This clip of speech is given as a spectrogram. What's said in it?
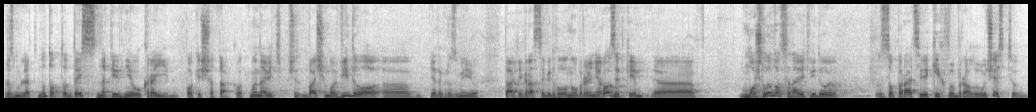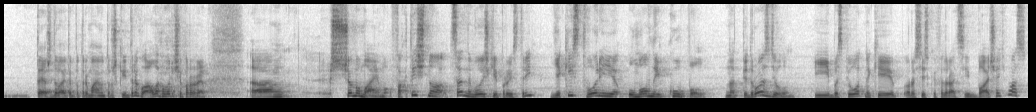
розмовляти. Ну тобто, десь на півдні України, поки що так. От ми навіть бачимо відео. е, Я так розумію, так якраз це від головного управління розвідки. Е, Можливо, це навіть відео з операцій, в яких ви брали участь. Теж давайте потримаємо трошки інтригу, але говорячи про реп. Що ми маємо? Фактично, це невеличкий пристрій, який створює умовний купол над підрозділом, і безпілотники Російської Федерації бачать вас,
